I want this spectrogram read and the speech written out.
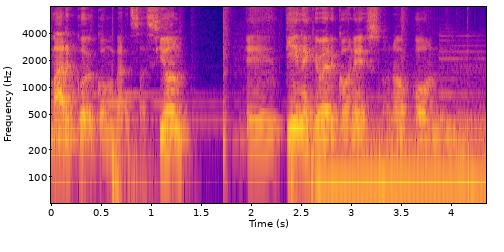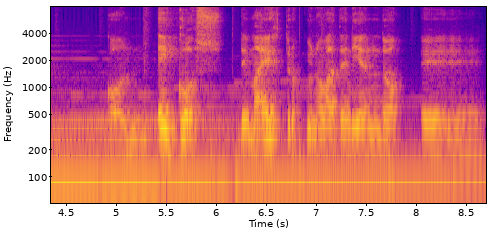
marco de conversación eh, tiene que ver con eso, ¿no? Con, con ecos de maestros que uno va teniendo eh,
